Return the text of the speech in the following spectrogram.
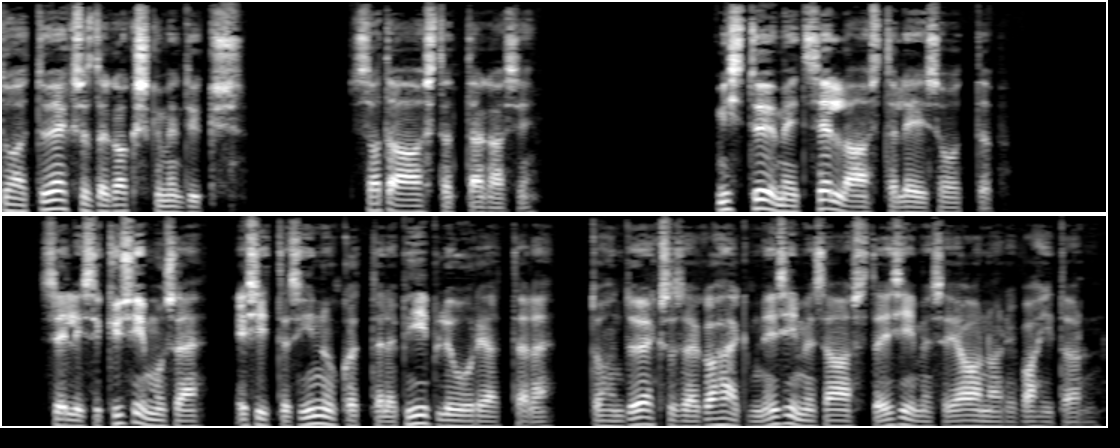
tuhat üheksasada kakskümmend üks, sada aastat tagasi. mis töö meid sel aastal ees ootab? sellise küsimuse esitas innukatele piibliuurijatele tuhande üheksasaja kahekümne esimese aasta esimese jaanuari vahitorn.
